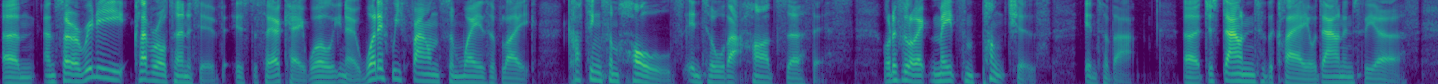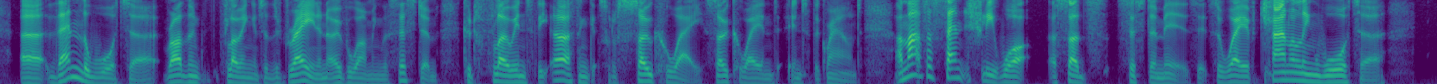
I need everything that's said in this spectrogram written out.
Um, and so, a really clever alternative is to say, okay, well, you know, what if we found some ways of like cutting some holes into all that hard surface? What if we like made some punctures into that, uh, just down into the clay or down into the earth? Uh, then the water, rather than flowing into the drain and overwhelming the system, could flow into the earth and sort of soak away, soak away in, into the ground. And that's essentially what a SUDS system is. It's a way of channeling water,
